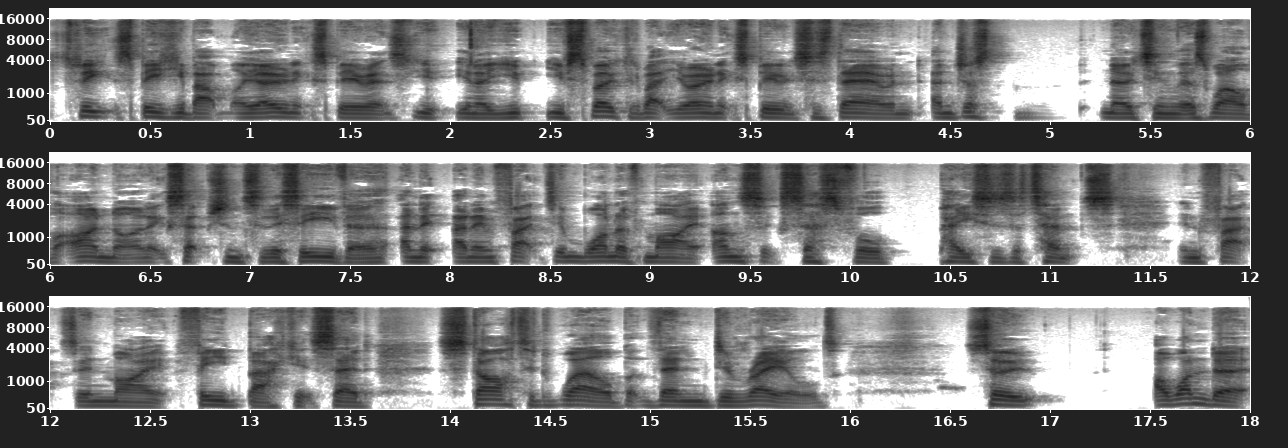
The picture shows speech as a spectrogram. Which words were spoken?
Speak, speaking about my own experience, you, you know, you, you've spoken about your own experiences there, and, and just noting as well that I'm not an exception to this either. And it, and in fact, in one of my unsuccessful paces attempts, in fact, in my feedback, it said started well but then derailed. So I wonder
